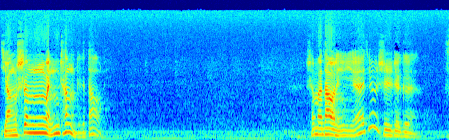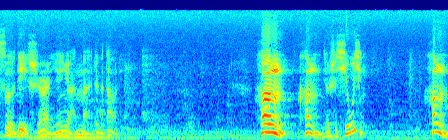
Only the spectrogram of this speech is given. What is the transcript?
讲声闻乘这个道理，什么道理？也就是这个四谛十二因缘嘛，这个道理。横横就是修行，横。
